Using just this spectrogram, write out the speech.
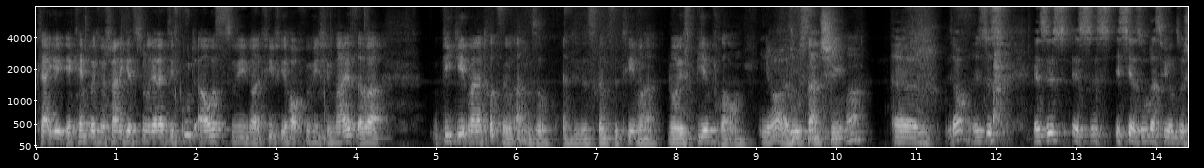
klar, ihr, ihr kennt euch wahrscheinlich jetzt schon relativ gut aus, wie man, wie viel Hopfen, wie viel Malz, aber wie geht man da trotzdem ran, so, an dieses ganze Thema, neues Bier brauen? Ja, also Suchst du ein Schema? Ähm, doch, es ist, es ist, es ist, ist ja so, dass wir unsere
